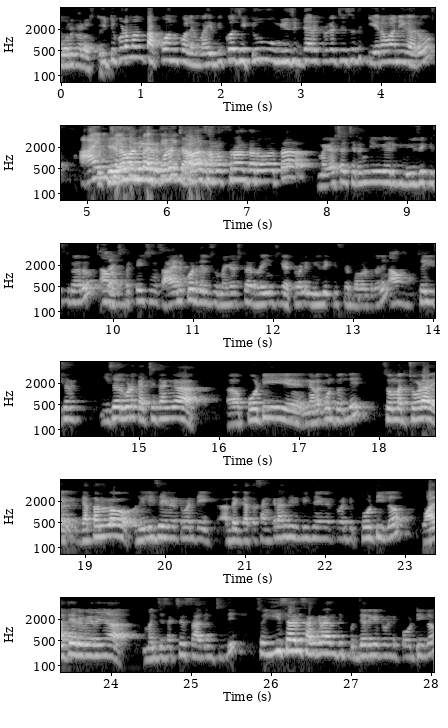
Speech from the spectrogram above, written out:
పూనకాలు వస్తాయి. ఇటు కూడా మనం తక్కువ అనుకోలేం. వై బికాజ్ ఇటు మ్యూజిక్ డైరెక్టర్గా చేసేది కీరవాణి గారు. ఆయన కీరవాణి గారు కూడా చాలా. సంవత్సరాల తర్వాత మెగాస్టార్ చిరంజీవి గారికి మ్యూజిక్ ఇస్తున్నారు. ఎక్స్పెక్టేషన్స్ ఆయనకు కూడా తెలుసు. మెగాస్టార్ రేంజ్కి ఎటువంటి మ్యూజిక్ ఇస్తే బాగుంటుందని. సో ఈసారి ఈసారి కూడా ఖచ్చితంగా పోటీ నెలకొంటుంది. సో మరి చూడాలి. గతంలో రిలీజ్ అయినటువంటి అంటే గత సంక్రాంతి రిలీజ్ అయినటువంటి పోటీలో వాల్తేరు వీరయ్య మంచి సక్సెస్ సాధించింది. సో ఈసారి సంక్రాంతి జరిగేటువంటి పోటీలో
